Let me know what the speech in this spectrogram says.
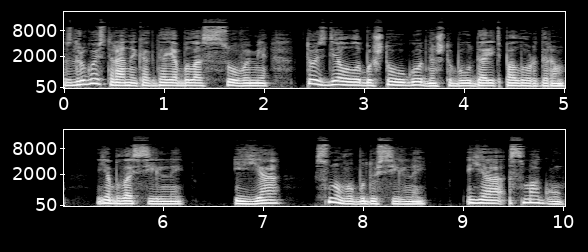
С другой стороны, когда я была с совами, то сделала бы что угодно, чтобы ударить по лордерам. Я была сильной. И я снова буду сильной. Я смогу.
